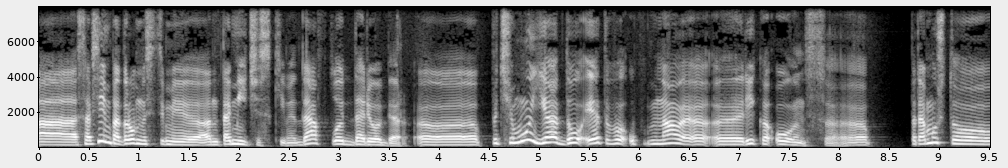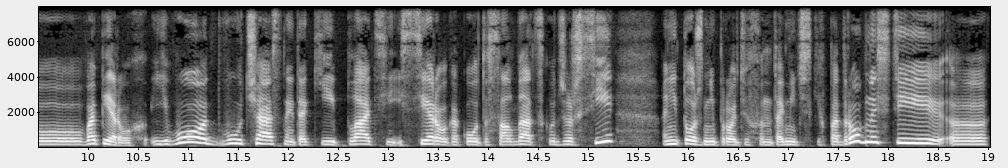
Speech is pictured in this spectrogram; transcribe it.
А, со всеми подробностями анатомическими, да, вплоть до ребер. Э, почему я до этого упоминала э, Рика Оуэнса? Э, потому что, во-первых, его двухчастные такие платья из серого какого-то солдатского джерси, они тоже не против анатомических подробностей.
